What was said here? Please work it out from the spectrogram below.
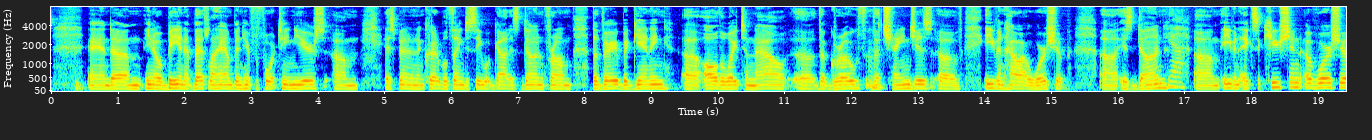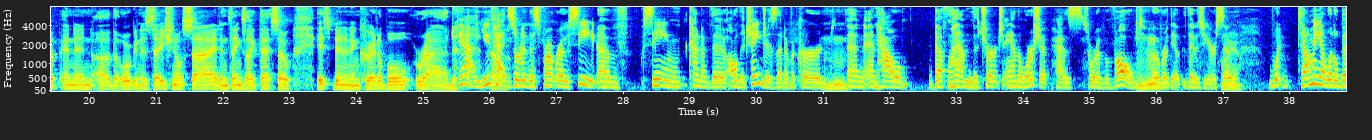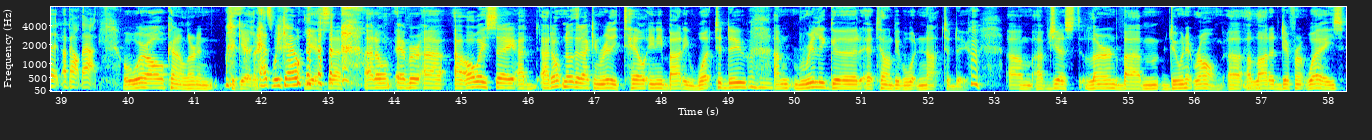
And, um, you know, being at Bethlehem, been here for 14 years, um, it's been an incredible thing to see what God has done from the very beginning uh, all the way to now, uh, the growth, mm-hmm. the changes of even how our worship uh, is done, yeah. um, even execution of worship, and then uh, the organizational side and things like that. So it's been an incredible ride. Yeah, you've had uh, sort of this front row seat of seeing kind of the all the changes that have occurred mm-hmm. and and how Bethlehem, the church, and the worship has sort of evolved mm-hmm. over the, those years. So. Oh, yeah what, tell me a little bit about that. Well, we're all kind of learning together as we go. yes, uh, I don't ever. I I always say I I don't know that I can really tell anybody what to do. Mm-hmm. I'm really good at telling people what not to do. Hmm. Um, I've just learned by doing it wrong uh, mm-hmm. a lot of different ways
